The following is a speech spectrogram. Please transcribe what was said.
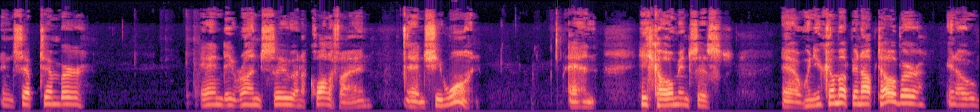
in September, Andy runs Sue in a qualifying, and she won. And he called me and says, "Now, when you come up in October, you know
